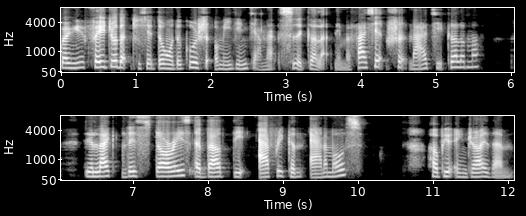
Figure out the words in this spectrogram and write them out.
关于非洲的这些动物的故事，我们已经讲了四个了。你们发现是哪几个了吗？Do you like these stories about the African animals? Hope you enjoy them.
